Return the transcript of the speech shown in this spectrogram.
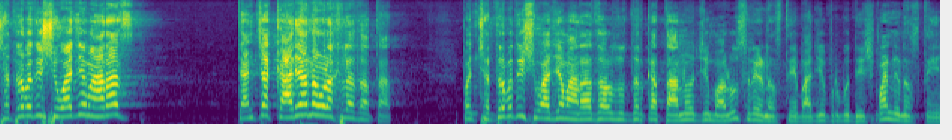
छत्रपती शिवाजी महाराज त्यांच्या कार्यानं ओळखल्या जातात. पण छत्रपती शिवाजी महाराजावर जर का तानोजी मालुसरे नसते बाजीप्रभू देशपांडे नसते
